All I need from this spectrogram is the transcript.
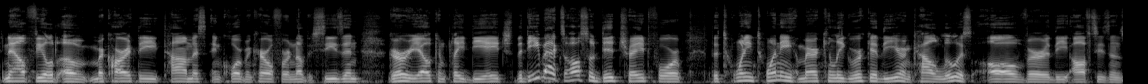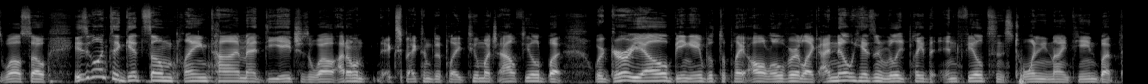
an outfield of McCarthy, Thomas, and Corbin Carroll for another season. Gurriel can play DH. The D backs also did trade for the 2020 American League Rookie of the Year and Kyle Lewis over the offseason as well. So he's going to get some playing time at DH as well. I don't expect him to play too much outfield, but with Gurriel being able to play all over, like I know he hasn't really played the infield since 2019, but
